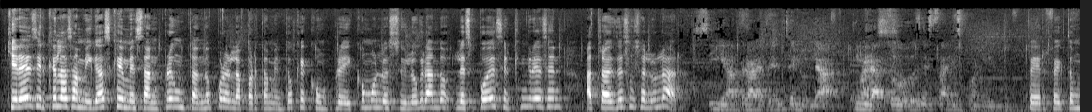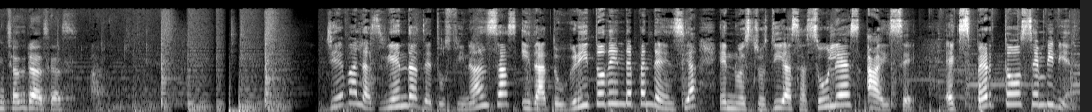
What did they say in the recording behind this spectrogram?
Quiere decir que las amigas que me están preguntando por el apartamento que compré y cómo lo estoy logrando, ¿les puedo decir que ingresen a través de su celular? Sí, a través del celular. Para todos está disponible. Perfecto, muchas gracias. Lleva las riendas de tus finanzas y da tu grito de independencia en nuestros días azules AIC, expertos en vivienda.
